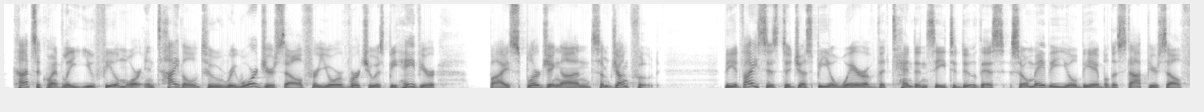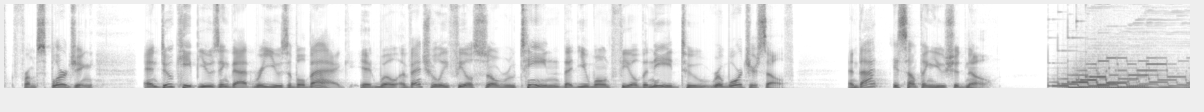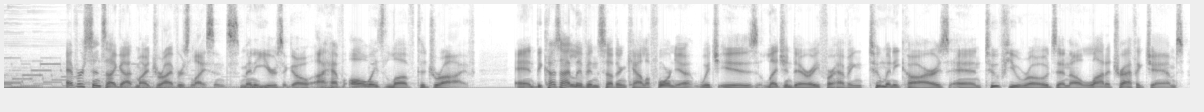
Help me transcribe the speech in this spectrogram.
Consequently, you feel more entitled to reward yourself for your virtuous behavior by splurging on some junk food. The advice is to just be aware of the tendency to do this, so maybe you'll be able to stop yourself from splurging and do keep using that reusable bag. It will eventually feel so routine that you won't feel the need to reward yourself. And that is something you should know. Ever since I got my driver's license many years ago, I have always loved to drive. And because I live in Southern California, which is legendary for having too many cars and too few roads and a lot of traffic jams,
